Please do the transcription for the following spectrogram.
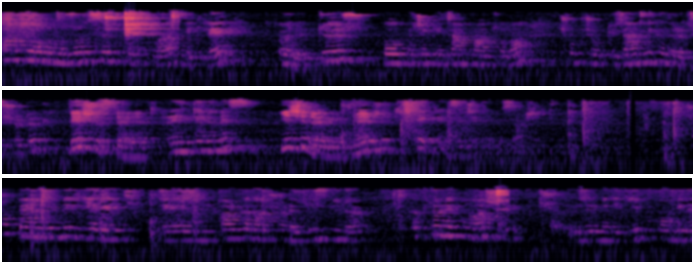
Pantolonumuzun sırt kısmı lastikli, önü düz, bol paça keten pantolon. Çok çok güzel. Ne kadara düşürdük? 500 TL. Renklerimiz Yeşil rengimiz mevcut. tek renk seçeneğimiz var. Çok beğendiğim bir yelek. Ee, arkadan şöyle büzgülü. Kapitone kumaş. Şöyle üzerine giyip kombine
